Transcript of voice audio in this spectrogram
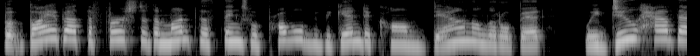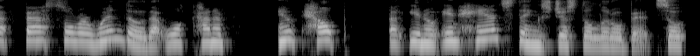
but by about the first of the month, the things will probably begin to calm down a little bit. We do have that fast solar wind, though, that will kind of help. Uh, you know, enhance things just a little bit. So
